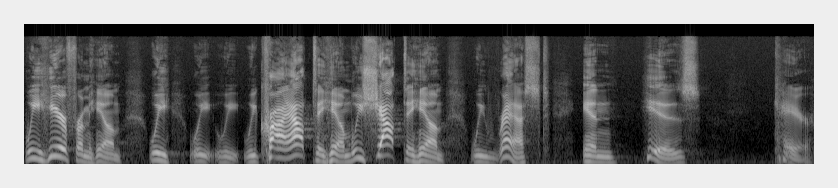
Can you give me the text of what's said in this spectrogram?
we hear from Him, we, we, we, we cry out to Him, we shout to Him, we rest in His care.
